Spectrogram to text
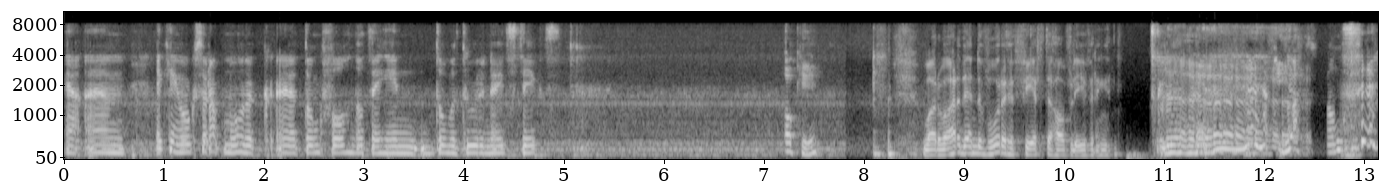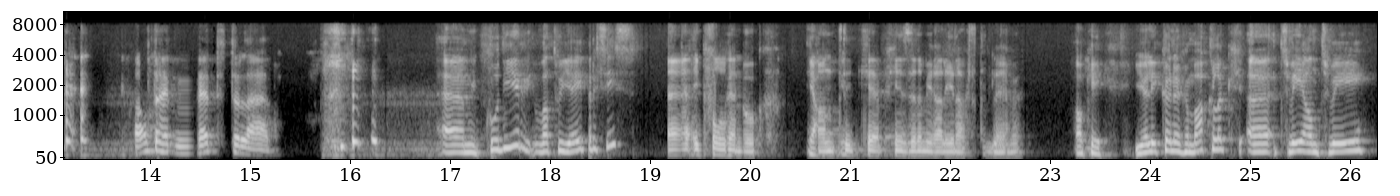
Ja, ehm, ik ging ook zo rap mogelijk eh, Tonk volgen dat hij geen domme toeren uitsteekt. Oké. Waar waren de vorige 40 afleveringen? Ja. Altijd net te laat. Ehm Kodir, wat doe jij precies? Eh, ik volg hen ook. Ja. Want ik heb geen zin om hier alleen achter te blijven. Oké, jullie kunnen gemakkelijk eh, twee aan twee.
